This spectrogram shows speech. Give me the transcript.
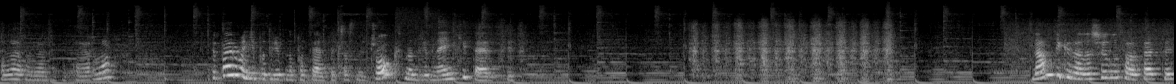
Салеру я вже потерла. Тепер мені потрібно потерти чесничок на дрібненькій терці. Нам тільки залишилося отерти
